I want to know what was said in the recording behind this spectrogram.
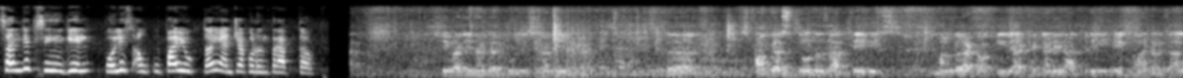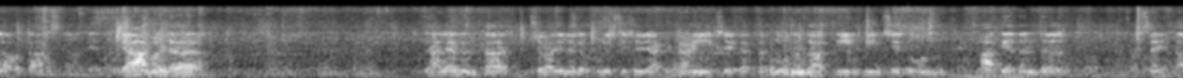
संदीप सिंह गिल पोलीस उपायुक्त यांच्याकडून प्राप्त. शिवाजीनगर पोलीस ठाणे ऑगस्ट दोन हजार तेवीस मंगला टॉकी या ठिकाणी रात्री एक मर्डर झाला होता त्या मर्डर झाल्यानंतर शिवाजीनगर पोलीस स्टेशन या ठिकाणी एकशे एकाहत्तर दोन हजार तीन तीनशे दोन भारतीय दंड संहिता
